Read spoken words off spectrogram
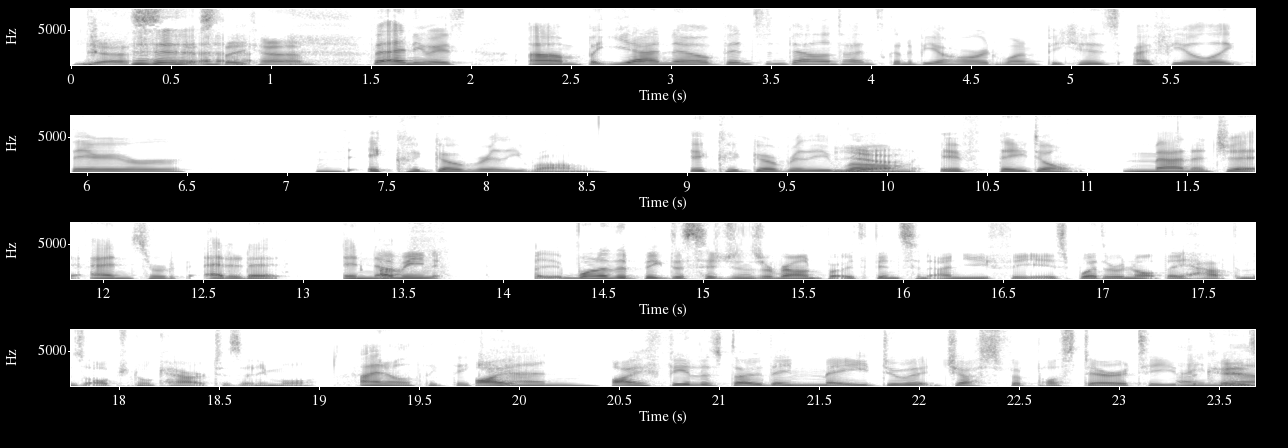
Yes. yes, they can. But anyways, um but yeah, no, Vincent Valentine's going to be a hard one because I feel like they're it could go really wrong. It could go really Yeah. wrong if they don't manage it and sort of edit it enough. I mean, uh, one of the big decisions around both Vincent and Yuffie is whether or not they have them as optional characters anymore. I don't think they I- can. I feel as though they may do it just for posterity because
